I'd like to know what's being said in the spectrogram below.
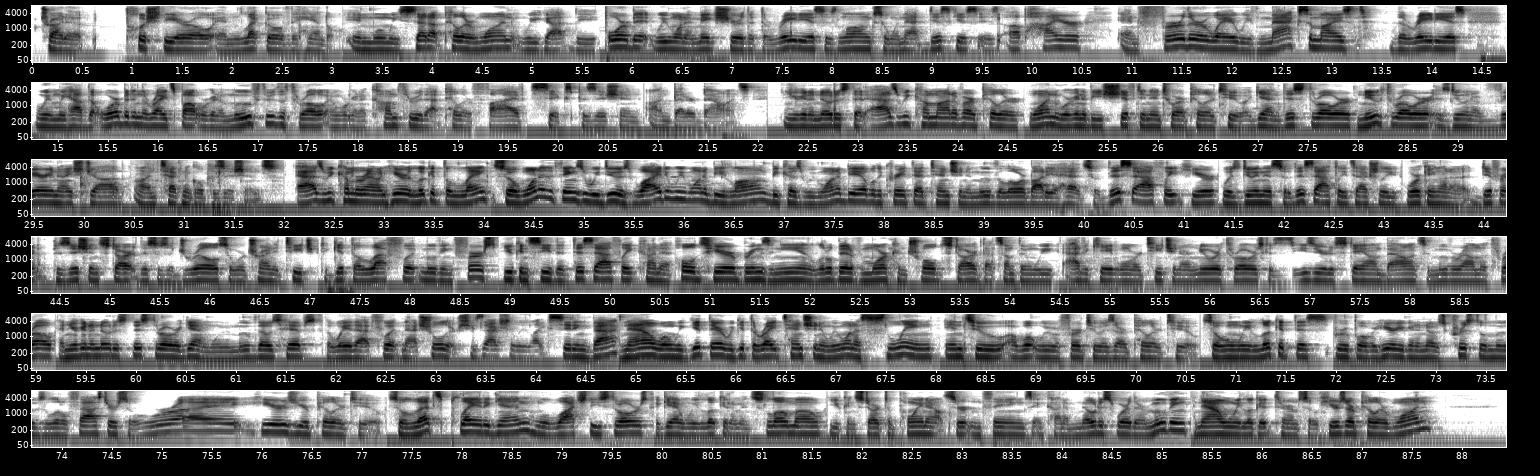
try to push the arrow and let go of the handle. And when we set up pillar one, we got the orbit. We want to make sure that the radius is long. So when that discus is up higher and further away, we've maximized the radius. When we have the orbit in the right spot, we're going to move through the throw and we're going to come through that pillar five, six position on better balance you're going to notice that as we come out of our pillar one, we're going to be shifting into our pillar two. Again, this thrower, new thrower, is doing a very nice job on technical positions. As we come around here, look at the length. So one of the things that we do is why do we want to be long? Because we want to be able to create that tension and move the lower body ahead. So this athlete here was doing this. So this athlete's actually working on a different position start. This is a drill. So we're trying to teach to get the left foot moving first. You can see that this athlete kind of holds here, brings a knee in a little bit of a more controlled start. That's something we advocate when we're teaching our newer throwers because it's easier to stay on balance and move around the throw. And you're going to notice this thrower again, when we move those hips, the way that foot and that shoulder, she's actually like sitting back. Now, when we get there, we get the right tension and we want to sling into uh, what we refer to as our pillar two. So when we look at this group over here, you're going to notice Crystal moves a little faster. So right here's your pillar two. So let's play it again. We'll watch these throwers. Again, we look at them in slow-mo. You can start to point out certain things and kind of notice where they're moving. Now when we look at terms, so here's our pillar one,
